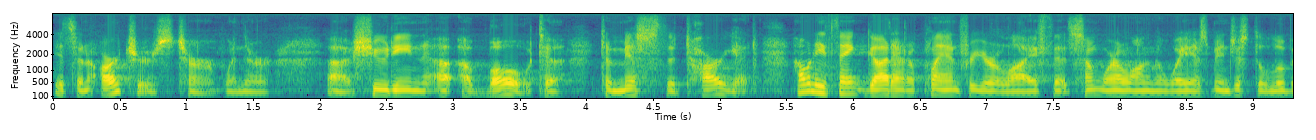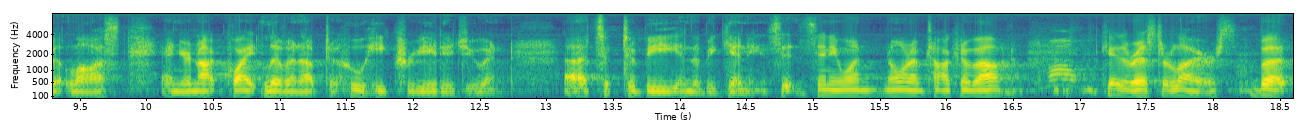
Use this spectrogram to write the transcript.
It's an archer's term when they're uh, shooting a, a, bow to, to miss the target. How many think God had a plan for your life that somewhere along the way has been just a little bit lost and you're not quite living up to who He created you and uh, to, to be in the beginning? Does anyone know what I'm talking about? Okay, the rest are liars. But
